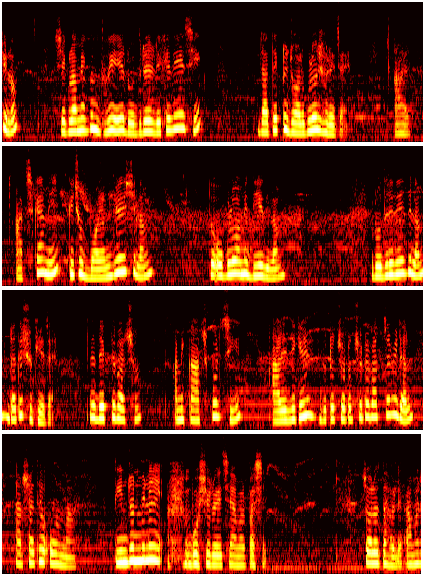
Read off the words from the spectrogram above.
ছিল, সেগুলো আমি একদম ধুয়ে রোদ্রে রেখে দিয়েছি। যাতে একটু জলগুলো ঝরে যায়। আর আজকে আমি কিছু বয়াম ধুয়েছিলাম তো ওগুলো আমি দিয়ে দিলাম। রোদ্রে দিয়ে দিলাম যাতে শুকিয়ে যায়। দেখতে পাচ্ছ আমি কাজ করছি, আর এদিকে দুটো ছোট ছোট বাচ্চা বিড়াল, তার সাথে ওর মা। তিনজন মিলে বসে রয়েছে আমার পাশে। চলো তাহলে, আমার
